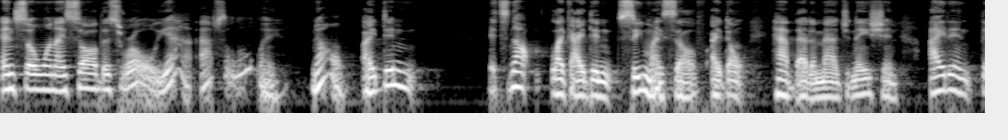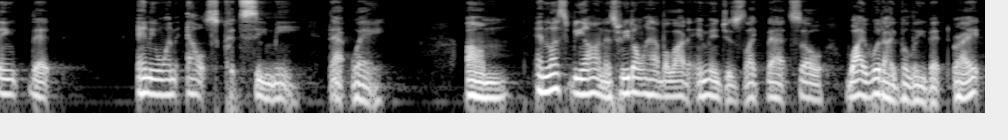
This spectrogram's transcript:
And so when I saw this role, yeah, absolutely. No, I didn't. It's not like I didn't see myself. I don't have that imagination. I didn't think that anyone else could see me that way. Um, and let's be honest, we don't have a lot of images like that. So why would I believe it, right?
